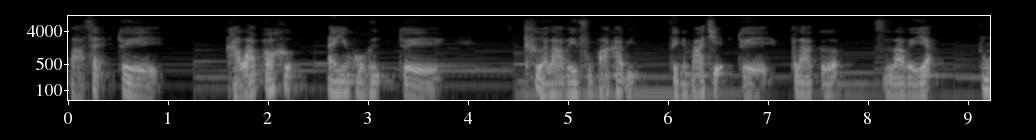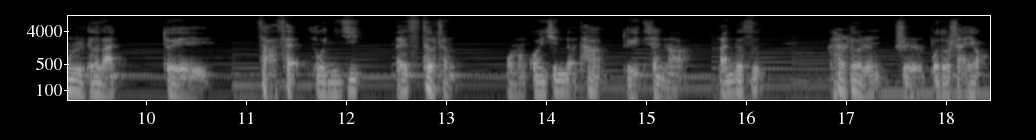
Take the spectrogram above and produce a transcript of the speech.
马赛对卡拉巴赫，埃因霍芬对特拉维夫马卡比，费内巴切对布拉格斯拉维亚，中日德兰对萨塞洛尼基，莱斯特城，我们关心的他对阵了兰德斯，凯尔特人是波多闪耀。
